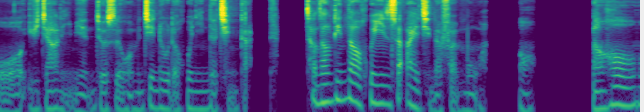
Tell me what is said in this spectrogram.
活瑜伽里面，就是我们进入了婚姻的情感，常常听到婚姻是爱情的坟墓啊，哦。然后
